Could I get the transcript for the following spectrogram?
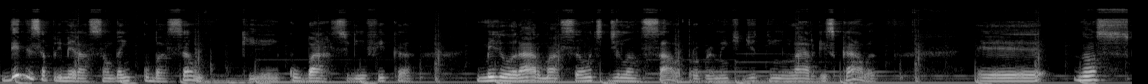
Dentro dessa primeira ação da incubação, que incubar significa melhorar uma ação antes de lançá-la propriamente dito em larga escala, é, nós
